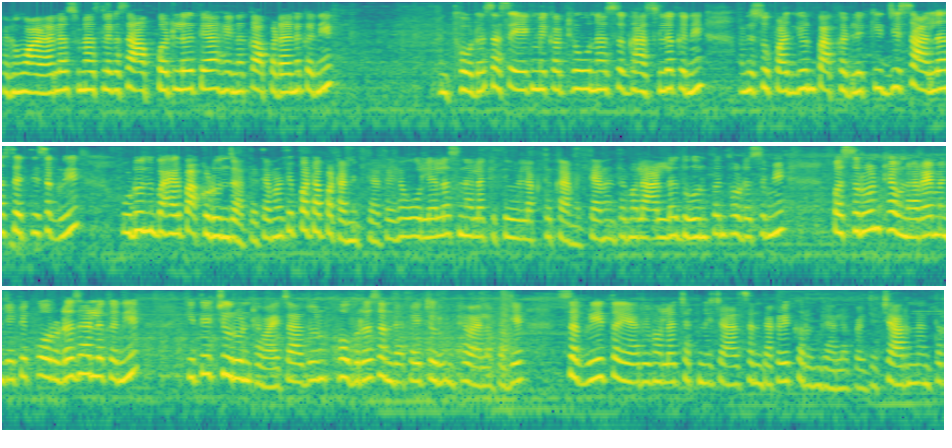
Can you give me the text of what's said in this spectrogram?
कारण वाळ्या लसूण असलं कसं आपटलं त्या ह्यानं कापडानं कनी आणि थोडंसं असं एकमेकात ठेवून असं घासलं का नाही आणि सुपात घेऊन पाकडले की जी सालं असतात ती सगळी उडून बाहेर पाकडून जातं त्यामुळे ते पटापटा निघतात. हे ओल्या लसणाला किती वेळ लागतं काय माहिती. त्यानंतर मला आलं धुवून पण थोडंसं मी पसरून ठेवणार आहे. म्हणजे ते कोरडं झालं का नाही की ते चिरून ठेवायचं. अजून खोबरं संध्याकाळी चिरून ठेवायला पाहिजे. सगळी तयारी मला चटणीच्या आज संध्याकाळी करून घ्यायला पाहिजे. चार नंतर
